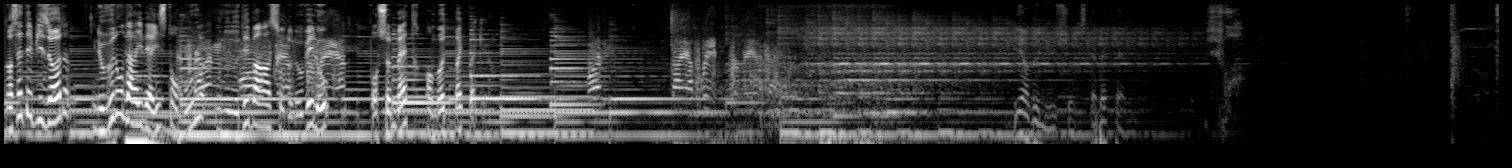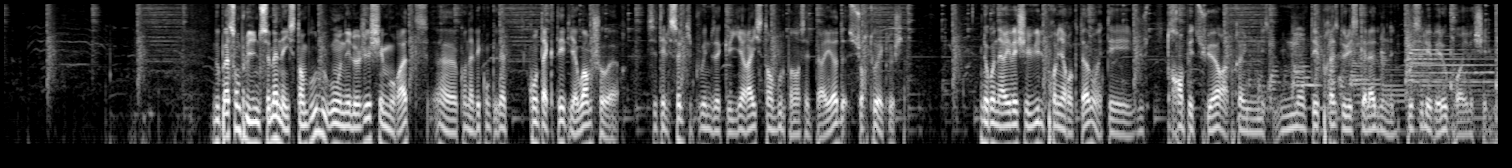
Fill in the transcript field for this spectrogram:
Dans cet épisode, nous venons d'arriver à Istanbul où nous nous débarrassons de nos vélos pour se mettre en mode backpacker. Nous passons plus d'une semaine à Istanbul où on est logé chez Murat, euh, qu'on avait con- contacté via Warm Shower. C'était le seul qui pouvait nous accueillir à Istanbul pendant cette période, surtout avec le chien. Donc on est arrivé chez lui le 1er octobre, on était juste trempé de sueur après une, une montée presque de l'escalade où on a dû poser les vélos pour arriver chez lui.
